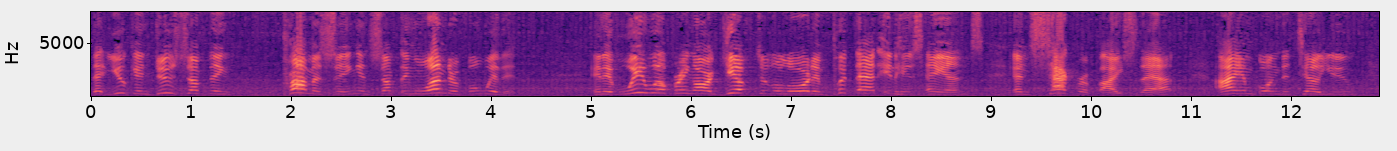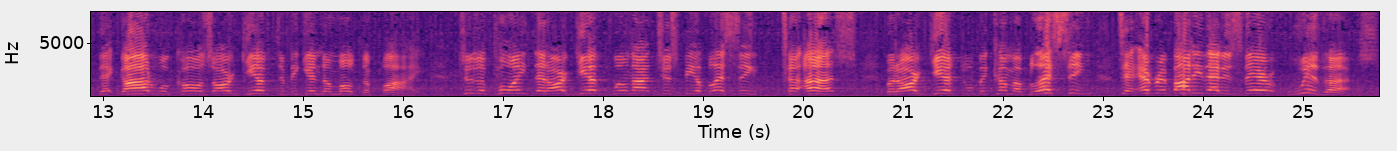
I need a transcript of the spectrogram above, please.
that you can do something promising and something wonderful with it. And if we will bring our gift to the Lord and put that in His hands and sacrifice that, I am going to tell you that God will cause our gift to begin to multiply to the point that our gift will not just be a blessing to us, but our gift will become a blessing to everybody that is there with us.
